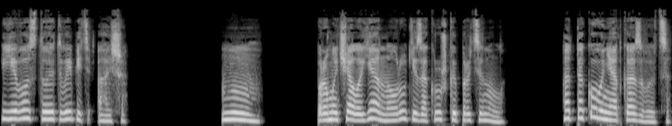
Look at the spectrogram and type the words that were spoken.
Его стоит выпить, Айша. Ммм, Промычала я, но руки за кружкой протянула. От такого не отказываются.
